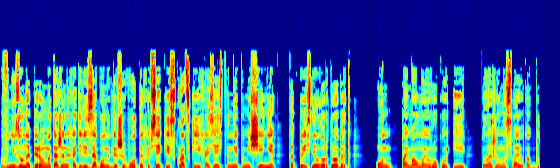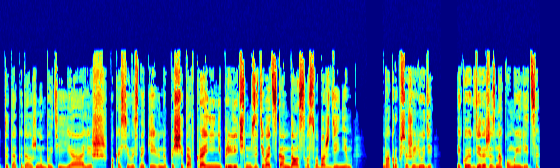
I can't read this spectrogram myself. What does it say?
Внизу на первом этаже находились загоны для животных и всякие складские и хозяйственные помещения, как пояснил лорд Роберт. Он поймал мою руку и положил на свою, как будто так и должно быть, и я лишь покосилась на Кевина, посчитав крайне неприличным затевать скандал с освобождением. Вокруг все же люди, и кое-где даже знакомые лица.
